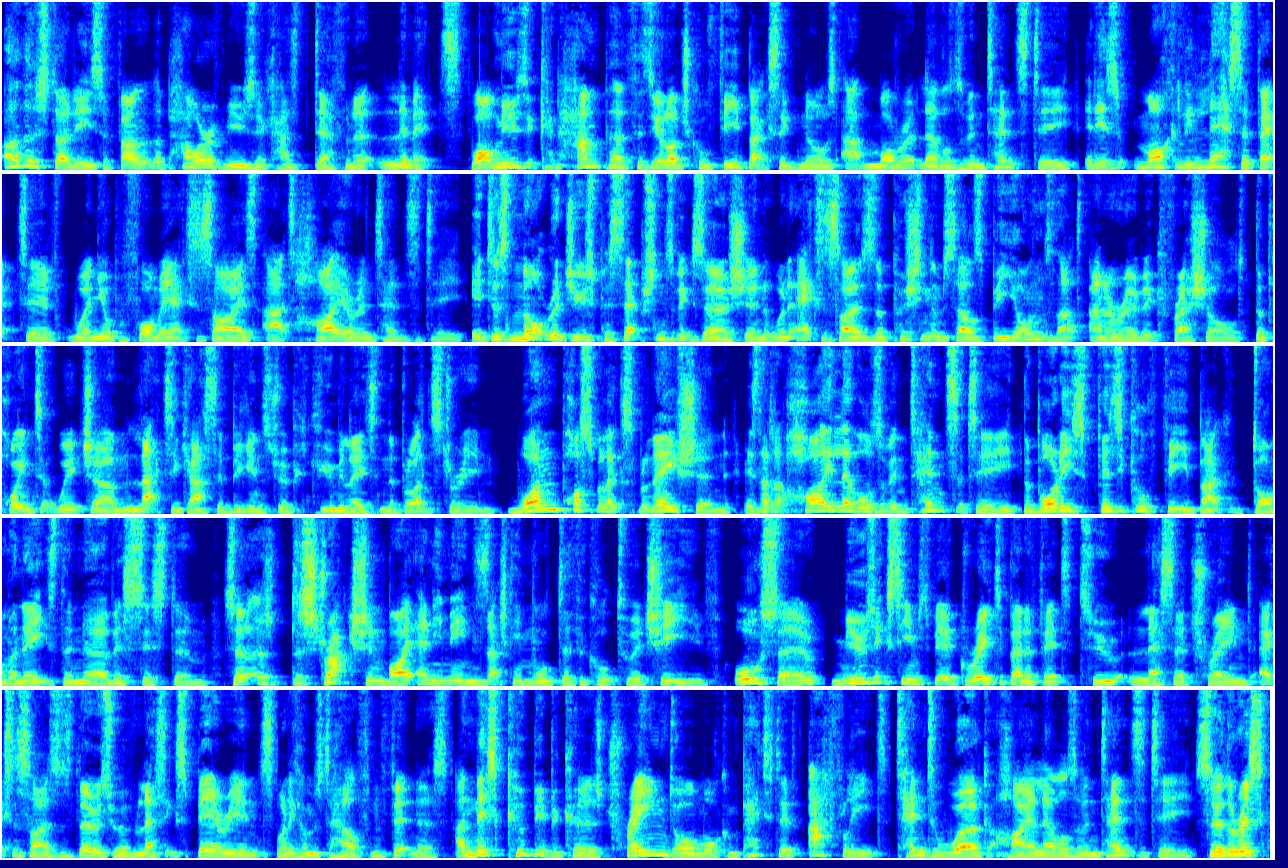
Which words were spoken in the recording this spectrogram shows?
other studies have found that the power of music has definite limits. While music can hamper physiological feedback signals at moderate levels of intensity, it is markedly less effective when you're performing exercise at higher intensity. It does not reduce perceptions of exertion when exercisers are pushing themselves beyond that anaerobic threshold, the point at which um, lactic acid begins to accumulate in the bloodstream. One possible explanation is that at high levels of intensity, the body's physical feedback dominates the nervous system, so that distraction by any means is actually more difficult to achieve. Also, music seems to be a greater benefit to lesser trained exercisers, those who have less experience when it comes to health and fitness. And this could be because trained or more competitive athletes tend to work at higher levels of intensity. So there is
